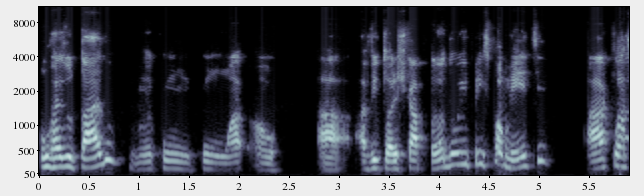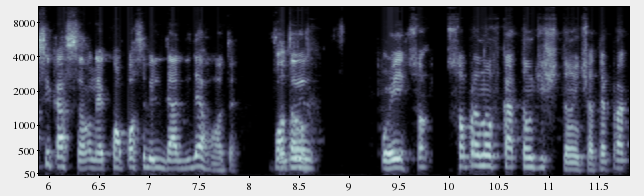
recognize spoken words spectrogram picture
o resultado, né, com, com a, a, a, vitória escapando e principalmente a classificação, né, com a possibilidade de derrota. Fortaleza. Oi. Só, só para não ficar tão distante, até para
